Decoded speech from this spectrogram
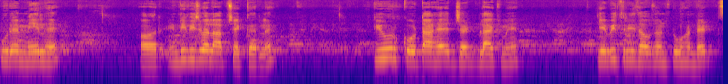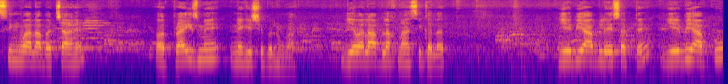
पूरे मेल है। और इंडिविजुअल आप चेक कर लें। प्योर कोटा है जेट ब्लैक में। ये भी थ्री थाउज़ेंड टू हंड्रेड सिंग वाला बच्चा है। और प्राइस में नेगेशियबल होगा। ये वाला आप लखनासी कलर ये भी आप ले सकते हैं। ये भी आपको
